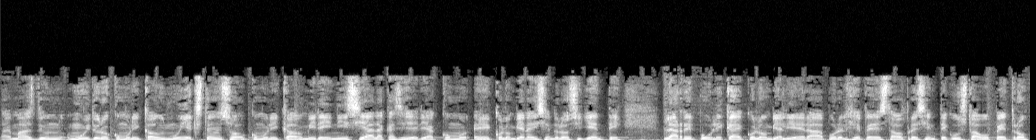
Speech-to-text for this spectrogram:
Además de un muy duro comunicado, un muy extenso comunicado. Mire, inicia la Cancillería como, eh, colombiana diciendo lo siguiente. La República de Colombia, liderada por el jefe de Estado presidente Gustavo Petro,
